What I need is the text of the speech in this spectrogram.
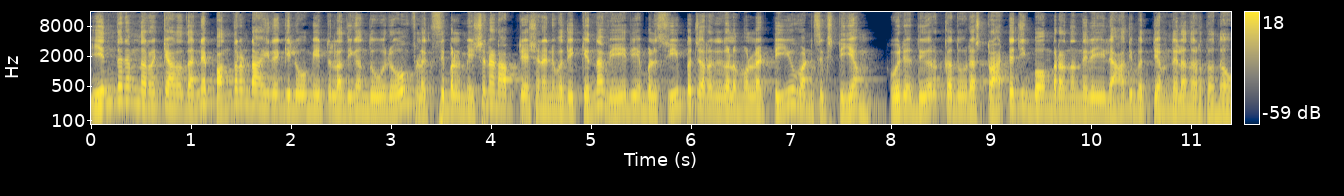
ഇന്ധനം നിറയ്ക്കാതെ തന്നെ പന്ത്രണ്ടായിരം കിലോമീറ്ററിലധികം ദൂരവും ഫ്ലെക്സിബിൾ മിഷൻ അഡാപ്റ്റേഷൻ അനുവദിക്കുന്ന വേരിയബിൾ സ്വീപ്പ് ചിറകുകളുമുള്ള T U one sixty M ഒരു ദീർഘദൂര സ്ട്രാറ്റജിക് ബോംബർ എന്ന നിലയിൽ ആധിപത്യം നിലനിർത്തുന്നു.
